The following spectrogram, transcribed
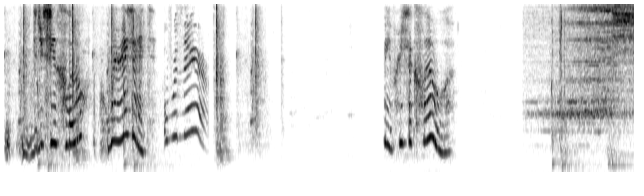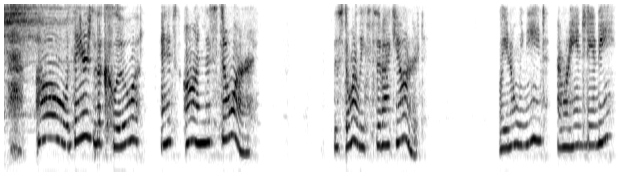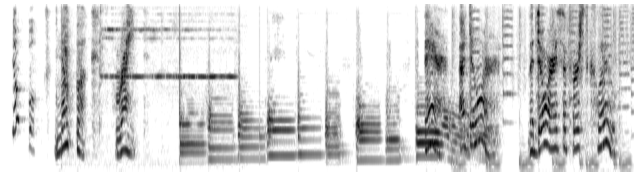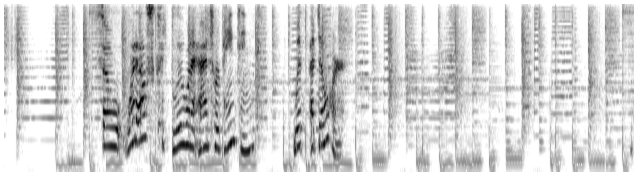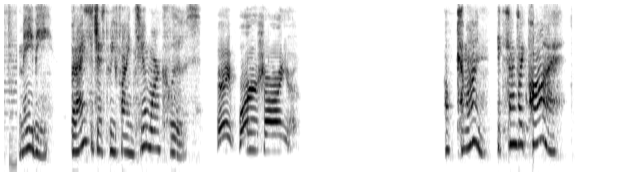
Did you see a clue? Where is it? Over there. Wait, where's the clue? Oh, there's the clue. And it's on this door. This door leads to the backyard. Well, you know what we need? Our handy dandy Notebook. notebook. Right. Is the first clue. So, what else could Blue want to add to her painting with a door? Maybe, but I suggest we find two more clues. Hey, Fluttershy! Oh, come on. It sounds like Pa.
